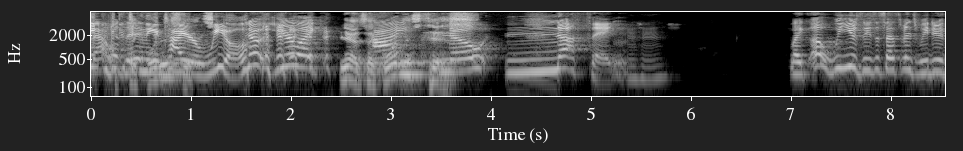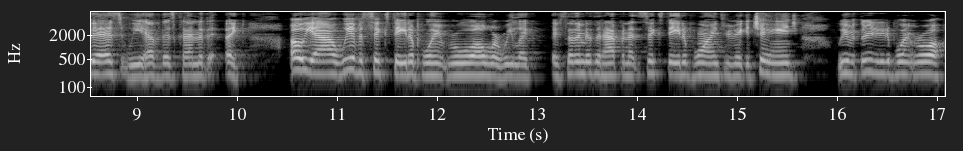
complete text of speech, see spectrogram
that reinventing the entire wheel. No, you're like Yeah, it's like I what is this? know nothing. Mhm. Like, oh, we use these assessments. We do this. We have this kind of like, oh yeah, we have a six data point rule where we like if something doesn't happen at six data points, we make a change. We have a three data point rule.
